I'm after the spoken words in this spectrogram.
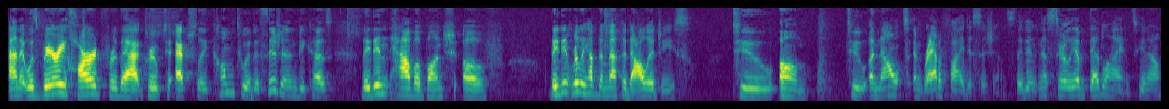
and it was very hard for that group to actually come to a decision because they didn't have a bunch of, they didn't really have the methodologies to, um, to announce and ratify decisions. They didn't necessarily have deadlines, you know.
